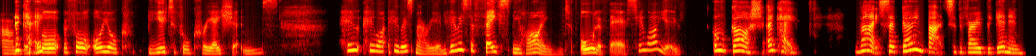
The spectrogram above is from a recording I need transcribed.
Um, okay. Before before all your beautiful creations. Who who are who is Marion? Who is the face behind all of this? Who are you? Oh gosh, okay. Right. So going back to the very beginning,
